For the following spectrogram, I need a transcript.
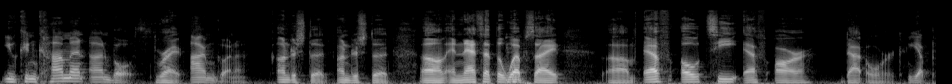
you can comment on both. Right. I'm gonna. Understood. Understood. Um, and that's at the website um, fotfr.org. Yep.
